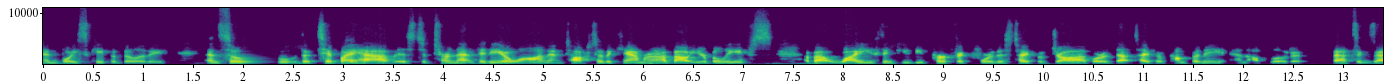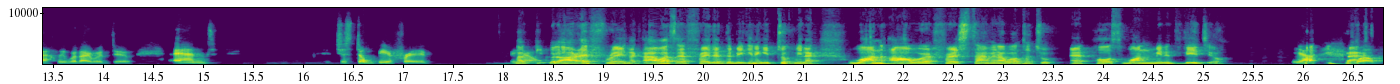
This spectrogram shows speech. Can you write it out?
and voice capability. And so the tip I have is to turn that video on and talk to the camera about your beliefs, about why you think you'd be perfect for this type of job or that type of company and upload it that's exactly what I would do. And just don't be afraid. But know. people are afraid. Like I was afraid at the beginning. It took me like one hour first time, and I wanted to uh, post one minute video. Yeah. Fact, well,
